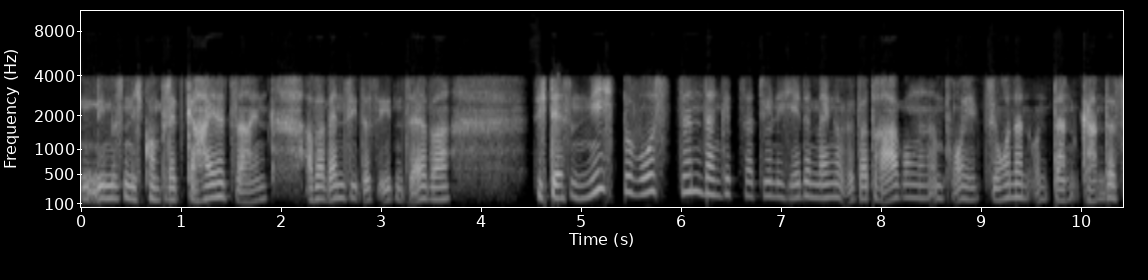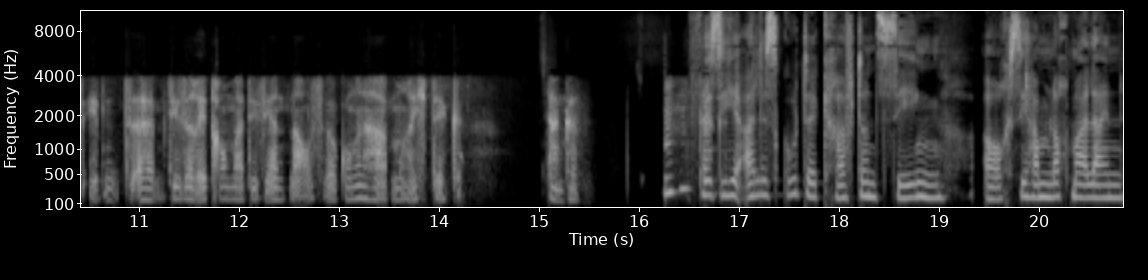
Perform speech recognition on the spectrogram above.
die müssen nicht komplett geheilt sein, aber wenn sie das eben selber sich dessen nicht bewusst sind, dann gibt es natürlich jede Menge Übertragungen und Projektionen und dann kann das eben äh, diese retraumatisierenden Auswirkungen haben, richtig. Danke. Mhm, Für Sie alles Gute, Kraft und Segen auch. Sie haben noch mal einen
